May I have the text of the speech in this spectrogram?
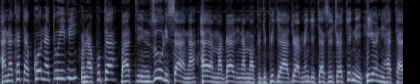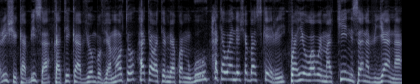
anakata kona tu hivi, unakuta bahati nzuri sana haya magari na mapikipiki hayajua mengi kiasi hicho, lakini hiyo ni hatarishi kabisa katika vyombo vya moto, hata watembea kwa mguu, hata waendesha baskeri. Kwa hiyo wawe makini sana, vijana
